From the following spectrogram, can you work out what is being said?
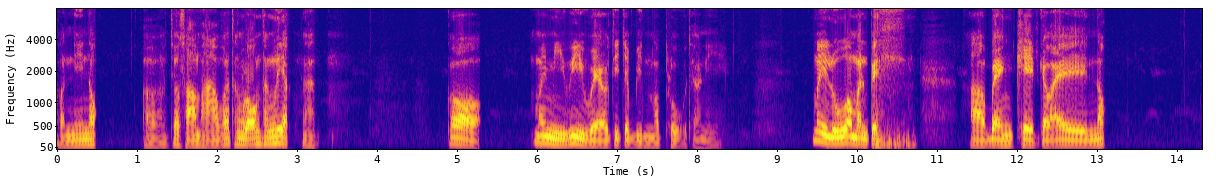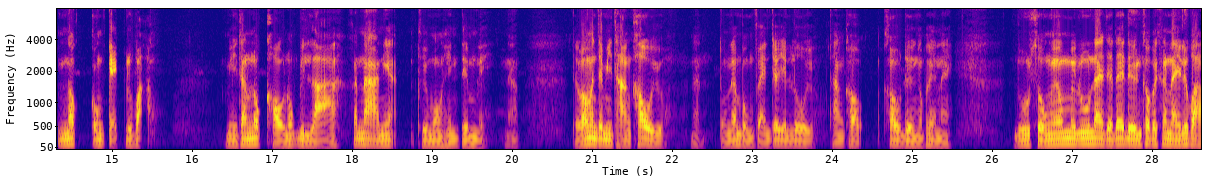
ตอนนี้นกเจ้าสามหาวก็ทั้งร้องทั้งเรียกนะครับ ก็ไม่มีวี่แววที่จะบินมาโผล่แถวนี้ ไม่รู้ว่ามันเป็นแบ่งเขตกับไอ้นกนกกองแกกหรือเปล่า มีทั้งนกเขานกบินหลาข้างหน้าเนี้ยคือมองเห็นเต็มเลยนะครับ แต่ว่ามันจะมีทางเข้าอยู่นั่นตรงนั้นผมแฝนเจ้าเยนโลอยู่ทางเข้าเข้าเดินกับเพื่อนใน ดูทรงแล้วไม่รู้น่าจะได้เดินเข้าไปข้างในหรือเปล่า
